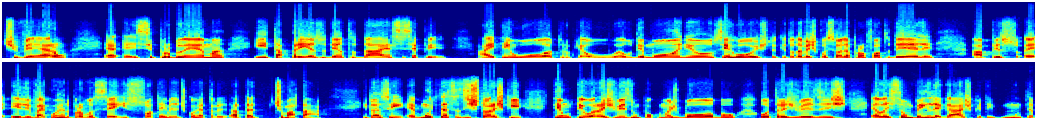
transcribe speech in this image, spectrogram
tiveram é, é, esse problema e tá preso dentro da SCP. Aí tem o outro que é o, é o demônio sem rosto, que toda vez que você olha para uma foto dele, a pessoa, é, ele vai correndo para você e só termina de correr até te matar. Então, assim, é muito dessas histórias que tem um teor, às vezes, um pouco mais bobo, outras vezes elas são bem legais, porque tem muita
